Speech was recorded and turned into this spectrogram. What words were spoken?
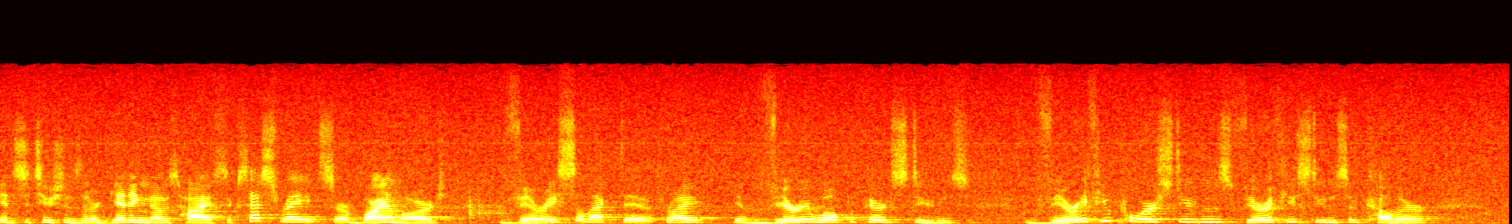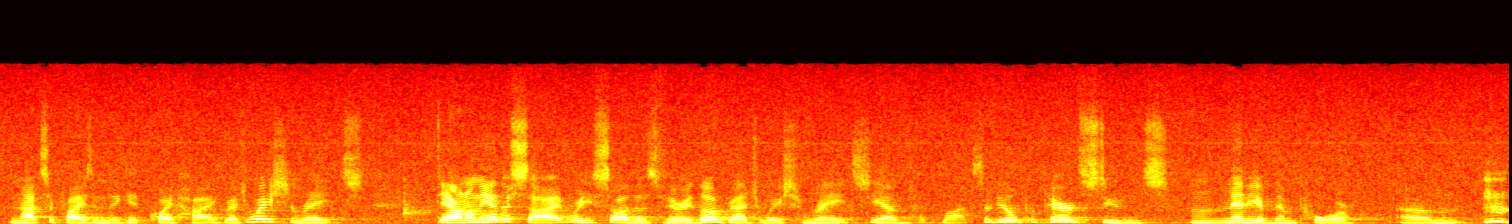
institutions that are getting those high success rates are by and large very selective, right? They're very well-prepared students, very few poor students, very few students of color. Not surprising they get quite high graduation rates. Down on the other side, where you saw those very low graduation rates, you have lots of ill-prepared students, many of them poor, um,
